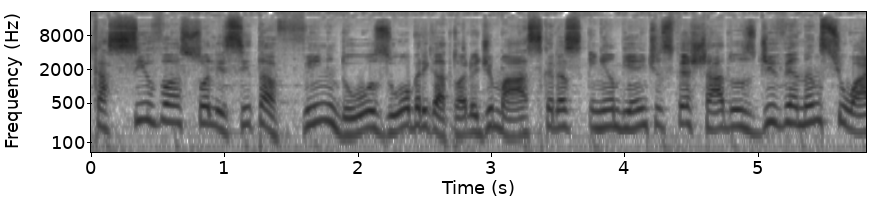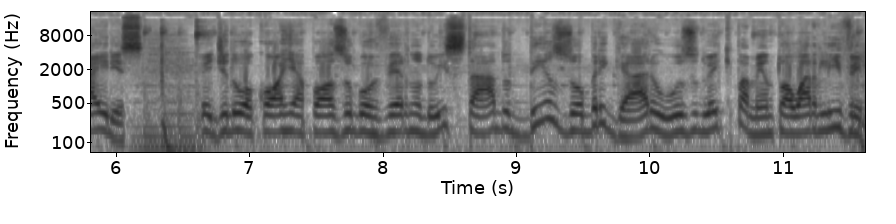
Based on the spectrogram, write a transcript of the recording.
Cassiva solicita fim do uso obrigatório de máscaras em ambientes fechados de Venâncio Aires. Pedido ocorre após o governo do estado desobrigar o uso do equipamento ao ar livre.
